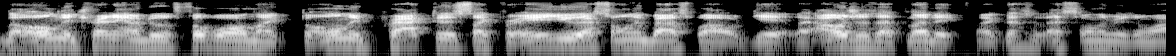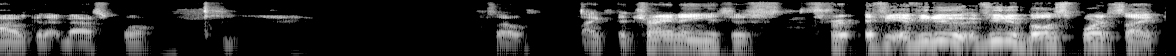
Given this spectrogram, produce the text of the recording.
the only training I would do is football. And like the only practice like for AAU, that's the only basketball I would get. Like I was just athletic. Like that's that's the only reason why I was good at basketball. So like the training is just if you if you do if you do both sports like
